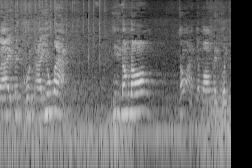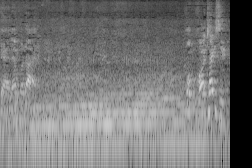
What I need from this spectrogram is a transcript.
กลายเป็นคนอายุมาก ที่น้องๆเขาอาจจะมองเป็นคนแก่แล้วก็ได้ ผมขอใช้สิทธิ์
